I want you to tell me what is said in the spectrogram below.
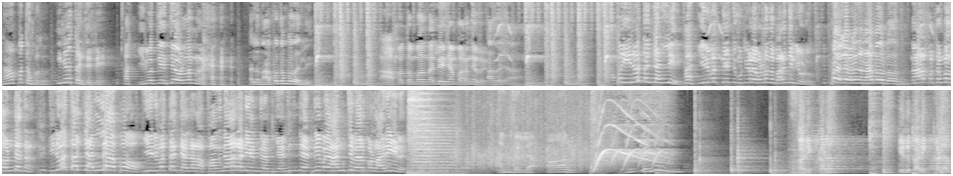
നാപ്പത്തൊമ്പത് ഇരുപത്തഞ്ചല്ലേ? ആ ഇരുപത്തിയഞ്ചേ ഉള്ളെന്ന്. അല്ല നാപ്പത്തൊമ്പതല്ലേ നാപ്പത്തൊമ്പതെന്നല്ലേ ഞാൻ പറഞ്ഞത്. അതെ ആ. ഇരുപത്തഞ്ചല്ലേ? ഇരുപത്തിയഞ്ച് കുട്ടികളെ ഉള്ളെന്ന് പറഞ്ഞില്ലോടൂ? ഇപ്പൊ അല്ലേ പറഞ്ഞ നാപ്പത്തൊമ്പതെന്ന്? നാപ്പത്തൊമ്പത് ഉണ്ടെന്ന് ഇരുപത്തഞ്ചല്ലേ അപ്പോ? ഇരുപത്തഞ്ചല്ലടാ പതിനാറ് അടിയന്തരം എന്റെ നീ പോയി അഞ്ചു പേർക്കുള്ള അരിയിട്. അഞ്ചല്ല ആറ്. കളിക്കളം ഇത് കളിക്കളം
